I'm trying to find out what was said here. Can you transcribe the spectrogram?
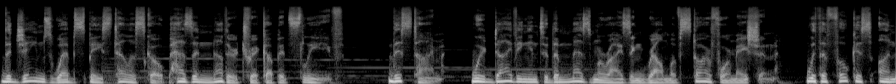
the James Webb Space Telescope has another trick up its sleeve. This time, we're diving into the mesmerizing realm of star formation with a focus on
